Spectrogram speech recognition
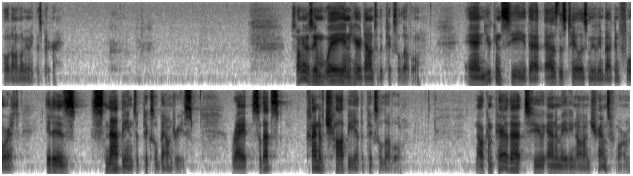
Hold on, let me make this bigger. So I'm going to zoom way in here down to the pixel level. And you can see that as this tail is moving back and forth, it is snapping to pixel boundaries, right? So that's kind of choppy at the pixel level. Now compare that to animating on transform.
